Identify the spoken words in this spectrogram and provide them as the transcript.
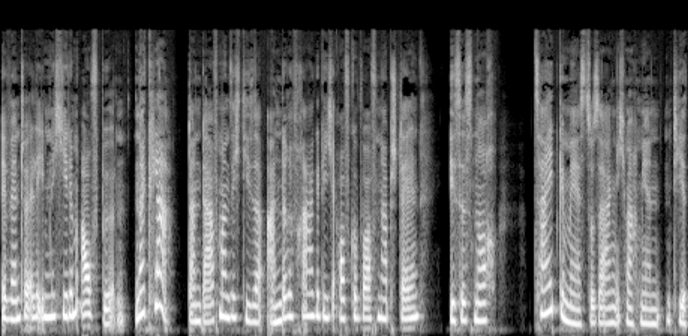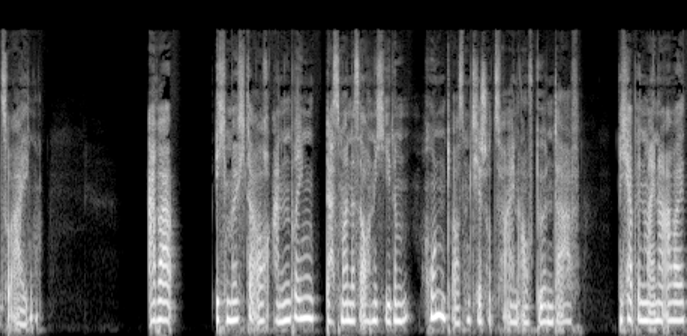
eventuell eben nicht jedem aufbürden. Na klar, dann darf man sich diese andere Frage, die ich aufgeworfen habe, stellen. Ist es noch zeitgemäß zu sagen, ich mache mir ein Tier zu eigen? Aber ich möchte auch anbringen, dass man es auch nicht jedem Hund aus dem Tierschutzverein aufbürden darf. Ich habe in meiner Arbeit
